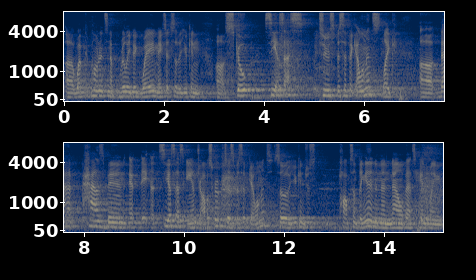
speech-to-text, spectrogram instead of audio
uh, web components in a really big way, makes it so that you can uh, scope CSS to specific elements. Like uh, that has been CSS and JavaScript to specific elements. So you can just pop something in and then now that's handling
